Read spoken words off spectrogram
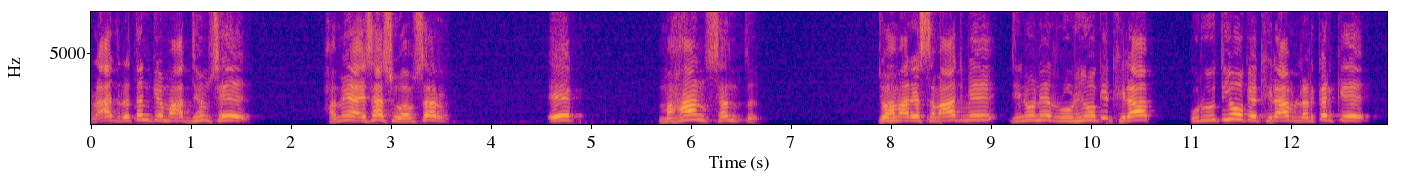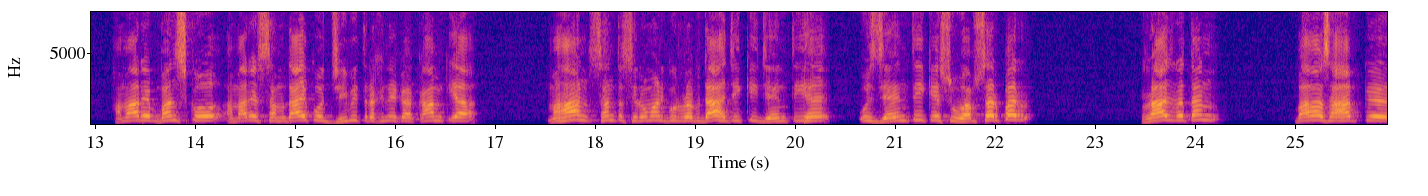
राज रतन के माध्यम से हमें ऐसा सुअवसर, एक महान संत जो हमारे समाज में, जिन्होंने रूढ़ियों के खिलाफ, कुरूतियों के खिलाफ लड़कर के हमारे वंश को, हमारे समुदाय को जीवित रखने का काम किया। महान संत शिरोमणि गुरु रविदास जी की जयंती है। उस जयंती के शुभ अवसर पर राजरतन बाबा साहब के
